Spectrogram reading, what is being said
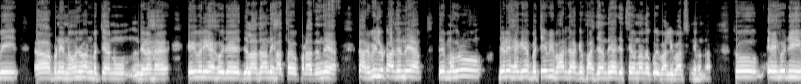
ਵੀ ਅਹ ਆਪਣੇ ਨੌਜਵਾਨ ਬੱਚਿਆਂ ਨੂੰ ਜਿਹੜਾ ਹੈ ਕਈ ਵਾਰੀ ਇਹੋ ਜਿਹੇ ਜਲਾਦਾਂ ਦੇ ਹੱਥ ਫੜਾ ਦਿੰਦੇ ਆ ਘਰ ਵੀ ਲੁਟਾ ਦਿੰਦੇ ਆ ਤੇ ਮਗਰੋਂ ਜਿਹੜੇ ਹੈਗੇ ਆ ਬੱਚੇ ਵੀ ਬਾਹਰ ਜਾ ਕੇ ਫਸ ਜਾਂਦੇ ਆ ਜਿੱਥੇ ਉਹਨਾਂ ਦਾ ਕੋਈ ਵਾਲੀ ਵਾਰਸ ਨਹੀਂ ਹੁੰਦਾ। ਸੋ ਇਹੋ ਜੀ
